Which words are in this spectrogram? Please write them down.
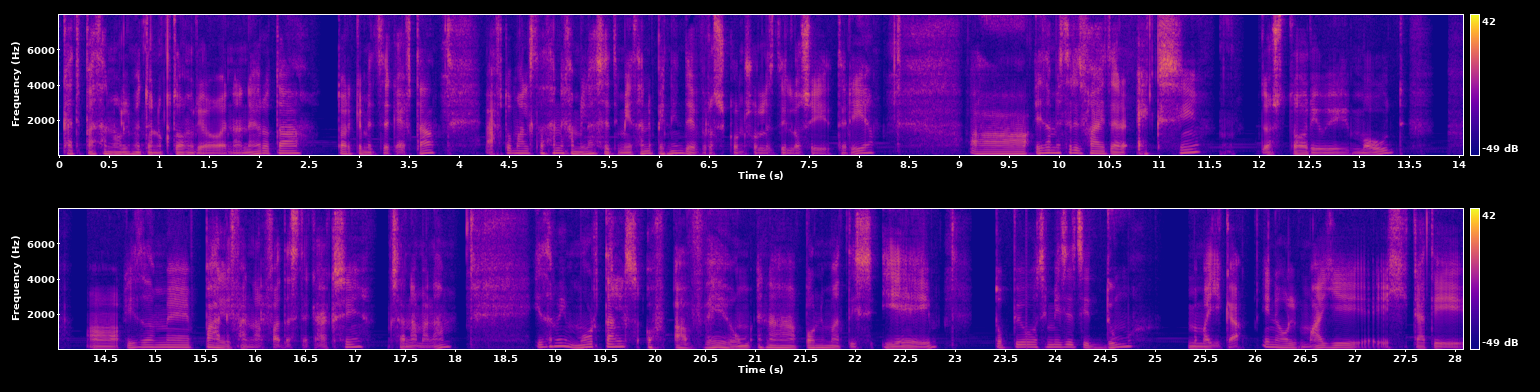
κάτι πάθαν όλοι με τον Οκτώβριο έναν έρωτα. Τώρα και με τις 17. Αυτό μάλιστα θα είναι χαμηλά σε τιμή. Θα είναι 50 ευρώ στις κονσόλες δήλωσε η εταιρεία. Α, είδαμε Street Fighter 6, το Story Mode είδαμε πάλι Final Fantasy 16, ξανά μανά. Είδαμε Immortals of Aveum, ένα απόνυμα της EA, το οποίο θυμίζει έτσι Doom με μαγικά. Είναι όλοι μάγοι, έχει κάτι,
